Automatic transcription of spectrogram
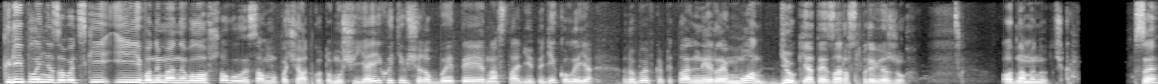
кріплення заводські, і вони мене влаштовували з самого початку, тому що я їх хотів ще робити на стадії тоді, коли я робив капітальний ремонт. Дюк, я тебе зараз прив'яжу. Одна минуточка. Все,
